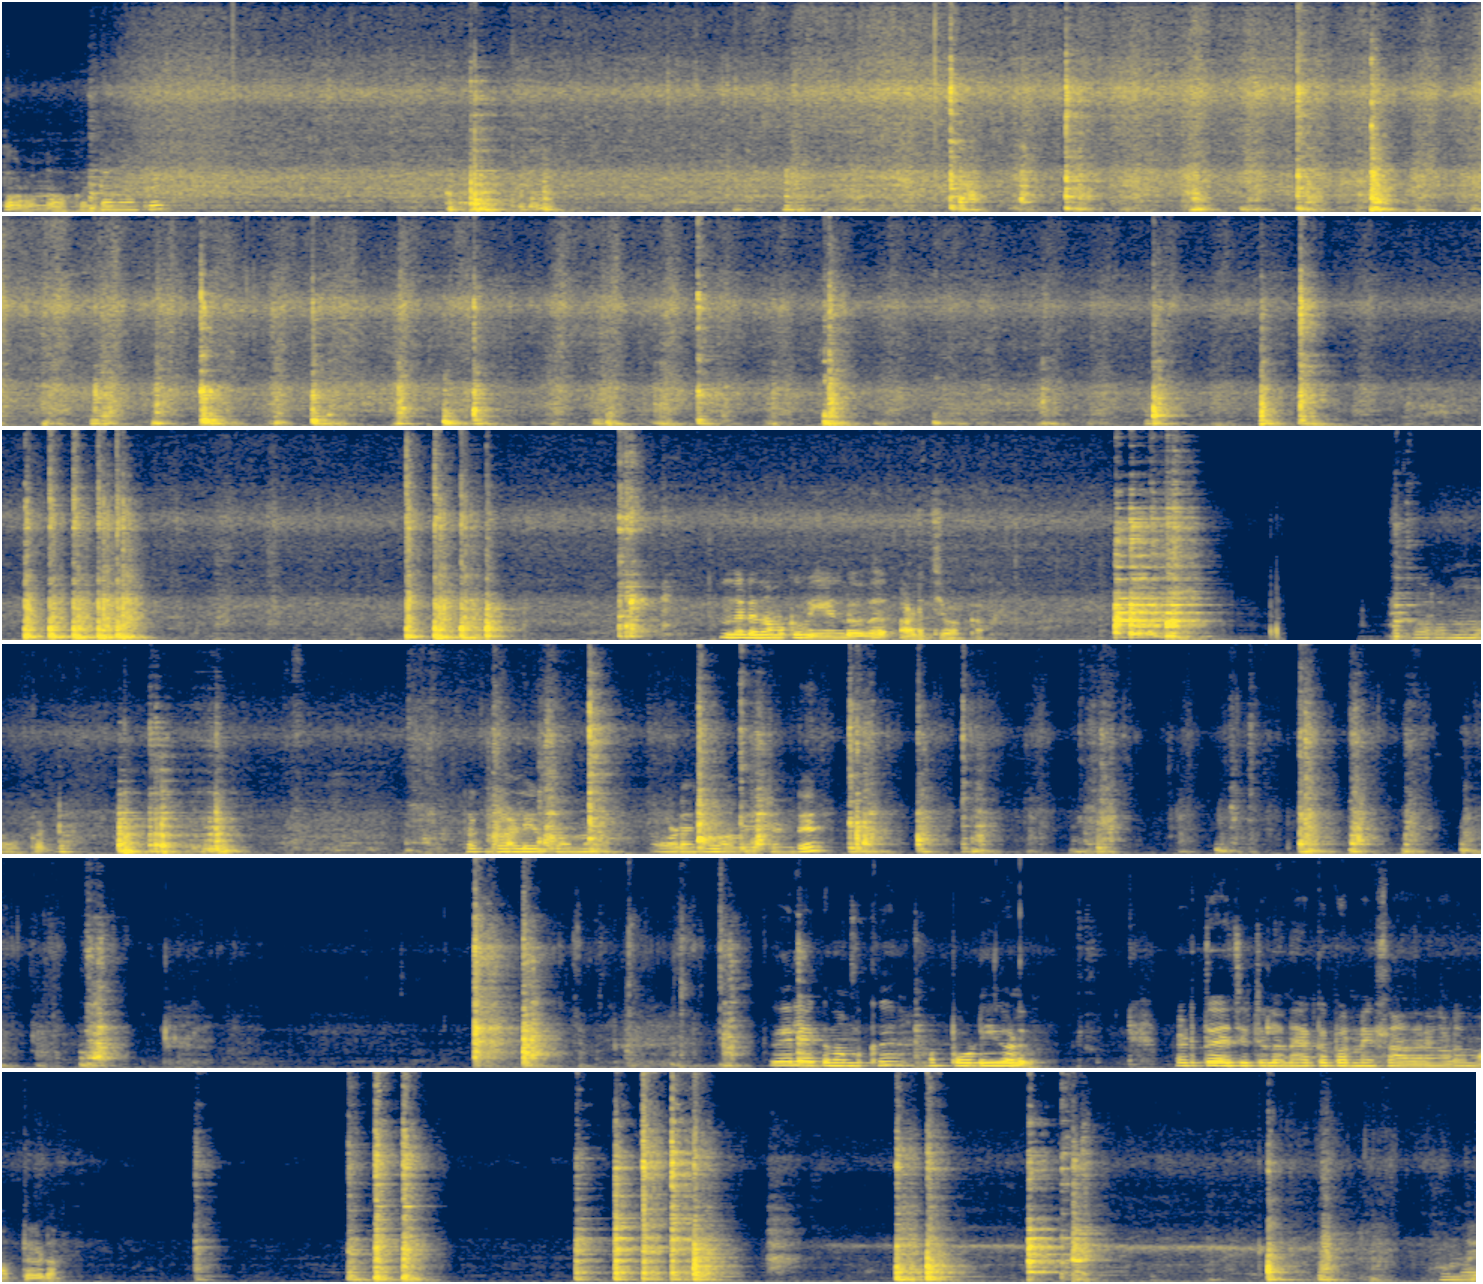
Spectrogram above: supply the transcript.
തുറന്ന് നോക്കാം കേട്ടോ നമുക്ക്. എന്നിട്ട് നമുക്ക് വീണ്ടും ഇത് അടച്ചു വെക്കാം. തുറന്ന് നോക്കട്ടെ. തക്കാളിയൊക്കെ ഒന്ന് ഉടഞ്ഞു വന്നിട്ടുണ്ട്. ഇതിലേക്ക് നമുക്ക് ആ പൊടികൾ എടുത്തു വെച്ചിട്ടുള്ള നേരത്തെ പറഞ്ഞ സാധനങ്ങൾ മൊത്തം ഇടാം.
